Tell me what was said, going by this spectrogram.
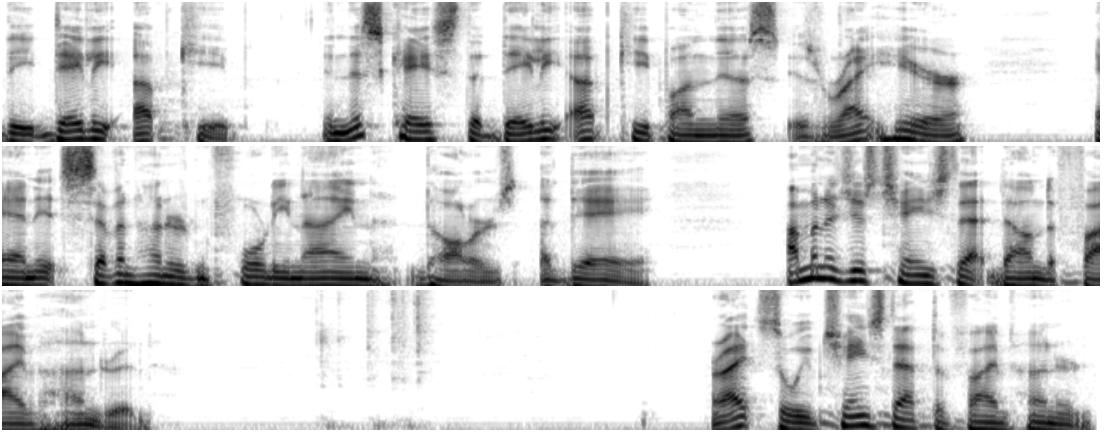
the daily upkeep. In this case, the daily upkeep on this is right here, and it's $749 a day. I'm going to just change that down to 500. All right, so we've changed that to 500.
